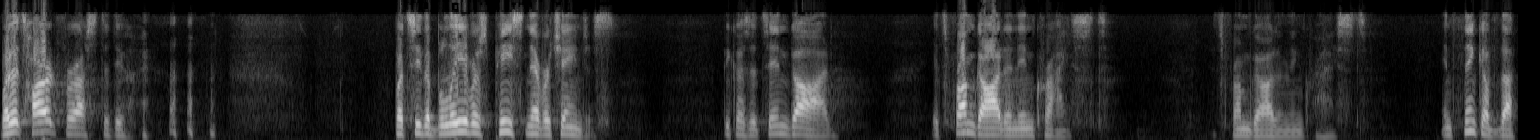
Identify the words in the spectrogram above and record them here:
But it's hard for us to do. but see, the believer's peace never changes because it's in God, it's from God and in Christ. It's from God and in Christ. And think of the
